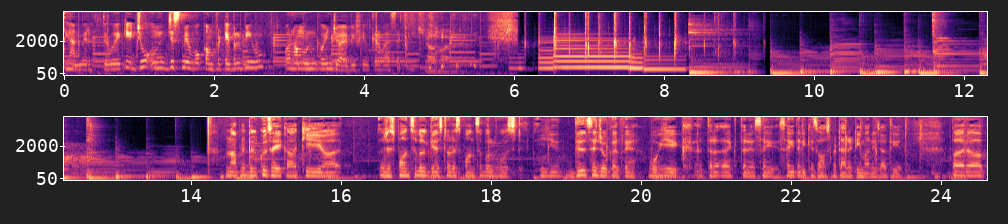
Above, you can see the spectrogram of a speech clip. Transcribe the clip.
ध्यान में रखते हुए कि जो उन जिसमें वो कंफर्टेबल भी हों और हम उनको इन्जॉय भी फील करवा सकें। आपने बिल्कुल सही कहा कि रिस्पॉन्सिबल गेस्ट और रिस्पॉन्सिबल होस्ट ये दिल से जो करते हैं, वही एक तरह एक तरह सही सही तरीके से हॉस्पिटैलिटी मानी जाती है। पर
